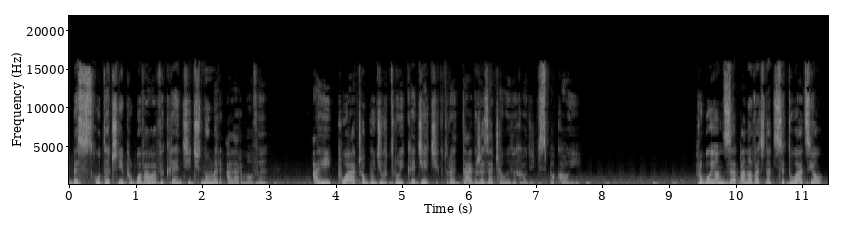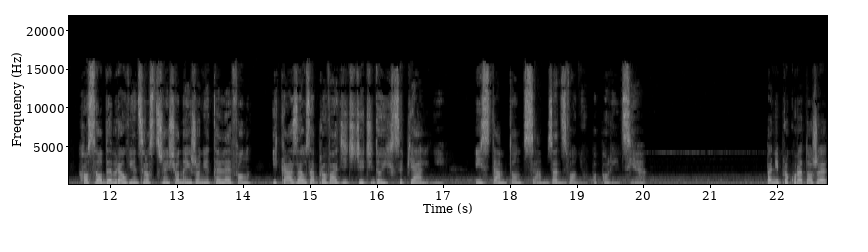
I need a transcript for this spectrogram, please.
bezskutecznie próbowała wykręcić numer alarmowy, a jej płacz obudził trójkę dzieci, które także zaczęły wychodzić z pokoi. Próbując zapanować nad sytuacją, Jose odebrał więc roztrzęsionej żonie telefon i kazał zaprowadzić dzieci do ich sypialni i stamtąd sam zadzwonił po policję. Panie prokuratorze,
